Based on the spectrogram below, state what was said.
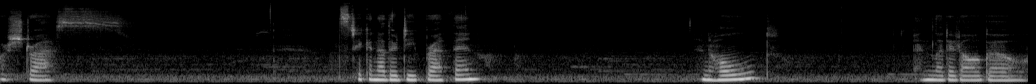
or stress. Let's take another deep breath in and hold and let it all go.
